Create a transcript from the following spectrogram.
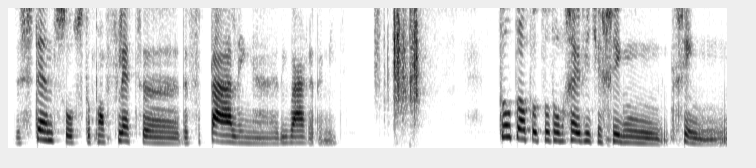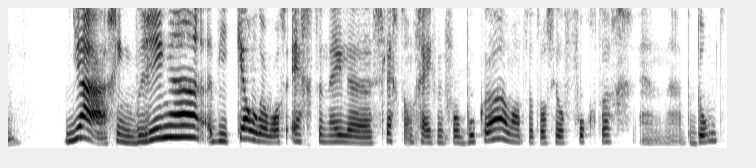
De stencils, de pamfletten, de vertalingen, die waren er niet. Totdat het tot op een gegeven moment ging, ging ja, ging wringen. Die kelder was echt een hele slechte omgeving voor boeken, want het was heel vochtig en uh, bedompt.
